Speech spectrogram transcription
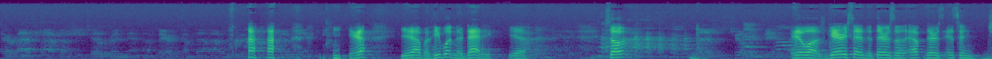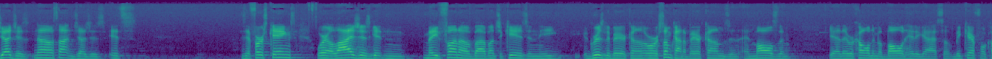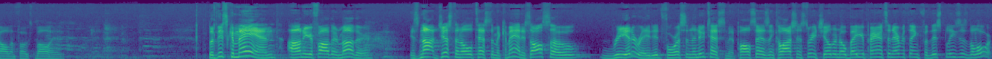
terrorized by a bunch of children and a bear come down out of the woods? yeah, yeah, but he wasn't their daddy. Yeah. So it was. Gary said that there's a there's it's in Judges. No, it's not in Judges. It's is it First Kings where Elijah is getting made fun of by a bunch of kids, and he a grizzly bear comes or some kind of bear comes and, and mauls them. Yeah, they were calling him a bald headed guy. So be careful calling folks bald headed. But this command, honor your father and mother, is not just an Old Testament command, it's also reiterated for us in the New Testament. Paul says in Colossians 3 Children, obey your parents in everything, for this pleases the Lord.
